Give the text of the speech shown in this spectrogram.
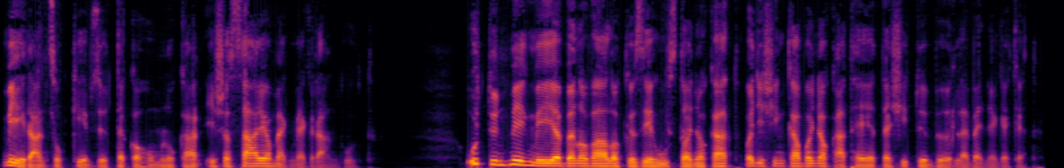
Mély ráncok képződtek a homlokán, és a szája meg-megrándult. Úgy tűnt még mélyebben a válla közé húzta a nyakát, vagyis inkább a nyakát helyettesítő bőrlebenyegeket.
